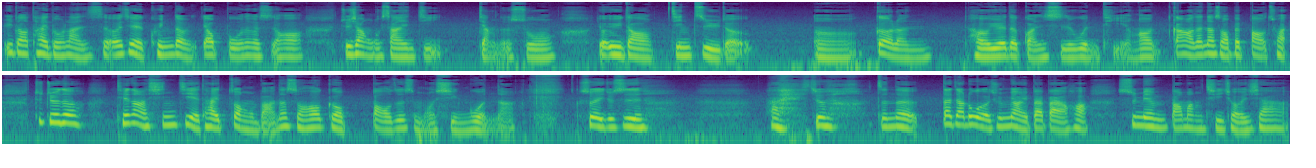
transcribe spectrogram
遇到太多烂事，而且 Queendom 要播那个时候，就像我上一集讲的说，又遇到金智宇的呃个人合约的官司问题，然后刚好在那时候被爆出来，就觉得天哪，心机也太重了吧！那时候给我报这什么新闻啊？所以就是，唉，就真的。大家如果有去庙里拜拜的话，顺便帮忙祈求一下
